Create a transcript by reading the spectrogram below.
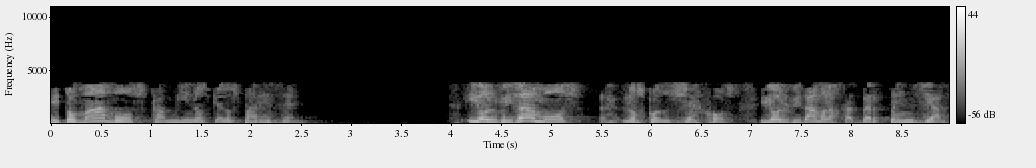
y tomamos caminos que nos parecen. Y olvidamos los consejos, y olvidamos las advertencias,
